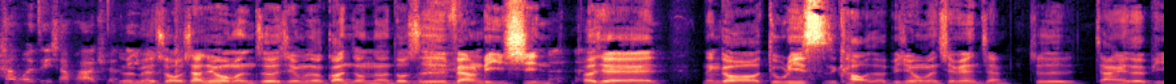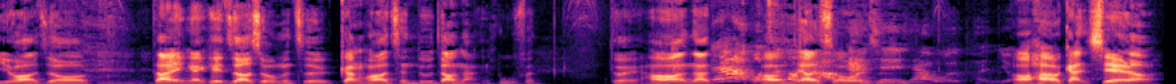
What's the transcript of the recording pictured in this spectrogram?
捍卫自己想法的权利。对，没错，我相信我们这个节目的观众呢都是非常理性，而且能够独立思考的。毕竟我们前面讲就是讲一堆屁话之后，大家应该可以知道说我们这个干话的程度到哪个部分。对，好啊，那好，你要收尾是？感谢一下我的朋友。好，还要感谢了。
